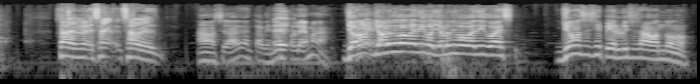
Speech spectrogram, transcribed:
¿Sabes? ¿Sabes? Ah, sí, está bien, no hay Eh, problema. yo, lo, yo lo único que digo, yo lo único que digo es, yo no sé si Pierluisi se abandonó,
